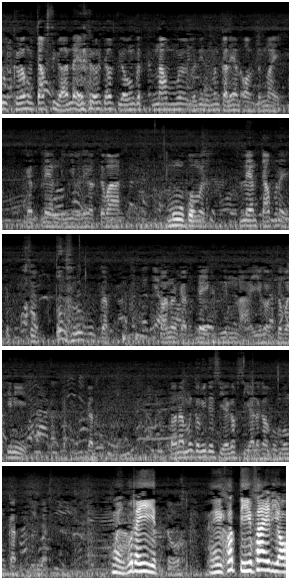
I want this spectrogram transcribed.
ลุกขึ้นมาผมจับเสือไหนจับเสือผมก็นำแล้วทีนี้มันก็แล่นอ่อนจนใหม่ก็แล่นหนีไปเลยครับแต่ว่าหมูผมแล่นจับอะไรก็สกตุ้มกับตอนนั้นก็ได้คืนหลายอยู่ครับแต่ว่าที่นี่กับ ตอนนั้นมันก็มีแต่เสียกับเสียแล้วครับผมผมกัดเลือดห่วยผู้ใดอีกโตให้เขาตีไฟเดียว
